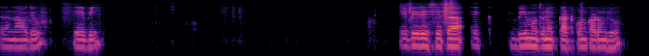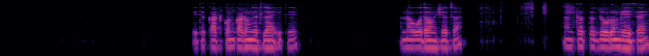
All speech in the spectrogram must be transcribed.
त्याला नाव देऊ ए बी ए बी रेषेचा एक बीमधून एक काटकोन काढून घेऊ. इथे काटकोन काढून घेतला आहे. इथे नव्वद अंशाचा. नंतर तो जोडून घ्यायचा आहे.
